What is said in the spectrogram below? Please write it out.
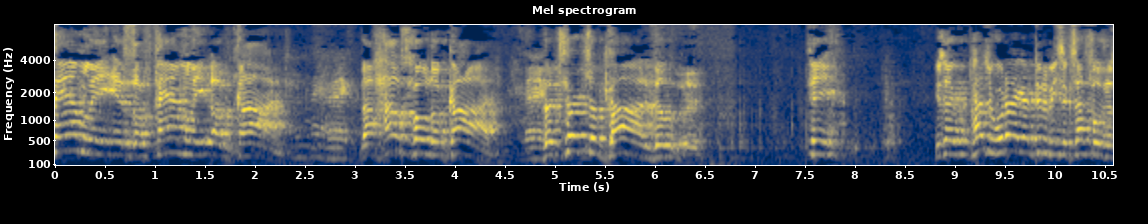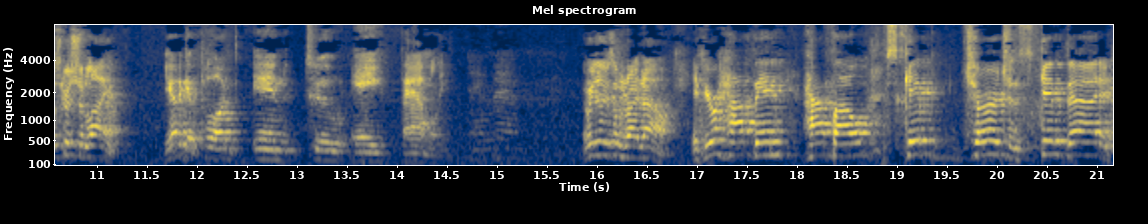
family is the family of God, the household of God, the church of God. The, see, you say, Pastor, what do I got to do to be successful in this Christian life? You got to get plugged into a family. Amen. Let me tell you something right now. If you're half in, half out, skip church and skip that, and,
